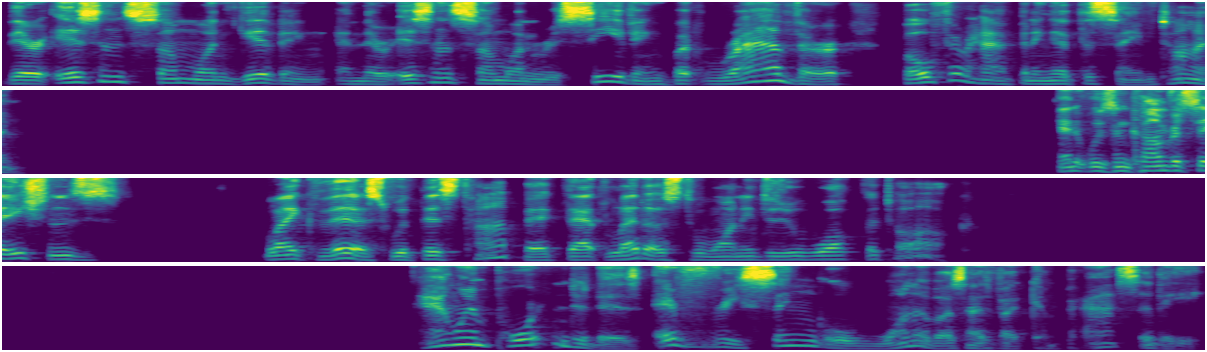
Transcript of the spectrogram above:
there isn't someone giving and there isn't someone receiving, but rather both are happening at the same time? And it was in conversations like this with this topic that led us to wanting to do walk the talk. How important it is. Every single one of us has a capacity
